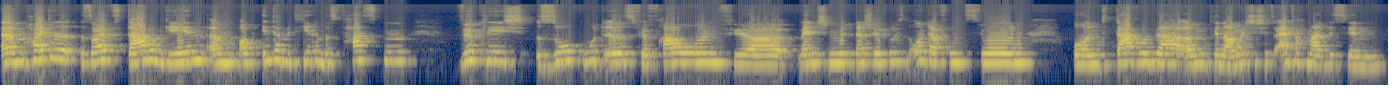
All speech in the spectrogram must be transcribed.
Ähm, heute soll es darum gehen, ähm, ob intermittierendes Fasten wirklich so gut ist für Frauen, für Menschen mit einer Schilddrüsenunterfunktion. Und darüber, ähm, genau, möchte ich jetzt einfach mal ein bisschen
